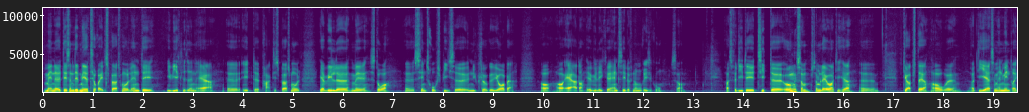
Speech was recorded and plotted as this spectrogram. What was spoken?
Men øh, det er sådan lidt mere teoretisk spørgsmål, end det i virkeligheden er øh, et øh, praktisk spørgsmål. Jeg vil øh, med stor øh, centro spise øh, nyplukket jordbær og, og ærter. Jeg vil ikke anse det for nogen risiko. Så også fordi det er tit øh, unge, som, som laver de her øh, jobs der, og, øh, og de er simpelthen mindre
